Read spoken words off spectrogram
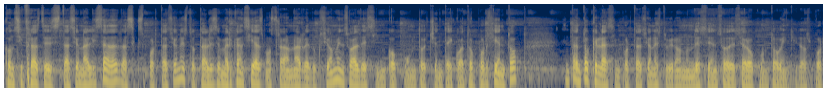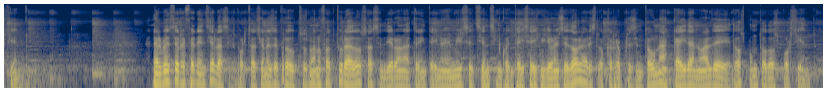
con cifras desestacionalizadas, las exportaciones totales de mercancías mostraron una reducción mensual de 5.84%, en tanto que las importaciones tuvieron un descenso de 0.22%. En el mes de referencia, las exportaciones de productos manufacturados ascendieron a 39.756 millones de dólares, lo que representó una caída anual de 2.2%.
